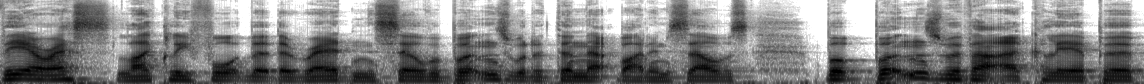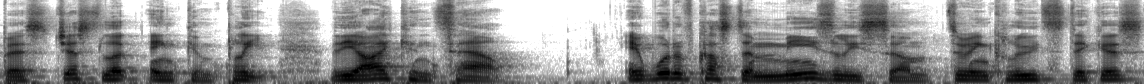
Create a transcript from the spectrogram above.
VRS likely thought that the red and silver buttons would have done that by themselves, but buttons without a clear purpose just look incomplete, the eye can tell. It would have cost a measly sum to include stickers,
